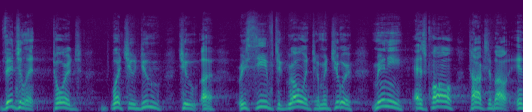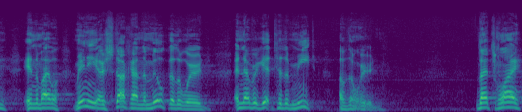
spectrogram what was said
vigilant towards what you do to uh, receive, to grow, and to mature. Many, as Paul talks about in, in the Bible, many are stuck on the milk of the word and never get to the meat of the word. That's why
